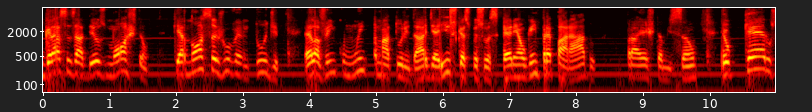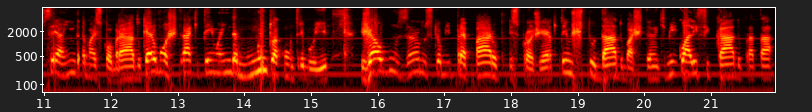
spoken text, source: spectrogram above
graças a Deus, mostram que a nossa juventude ela vem com muita maturidade. É isso que as pessoas querem, alguém preparado para esta missão. Eu quero ser ainda mais cobrado, quero mostrar que tenho ainda muito a contribuir. Já há alguns anos que eu me preparo para esse projeto, tenho estudado bastante, me qualificado para estar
